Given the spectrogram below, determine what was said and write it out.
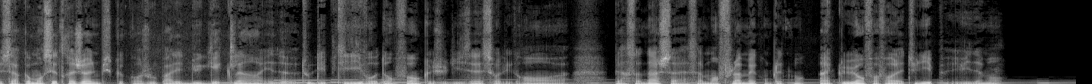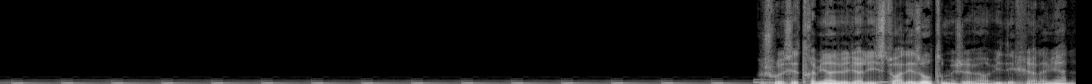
ça a commencé très jeune puisque quand je vous parlais du Guéclin et de tous les petits livres d'enfants que je lisais sur les grands euh, personnages, ça, m'enflammait complètement, incluant Fanfan la Tulipe, évidemment. Je choisissais très bien de lire l'histoire des autres, mais j'avais envie d'écrire la mienne.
